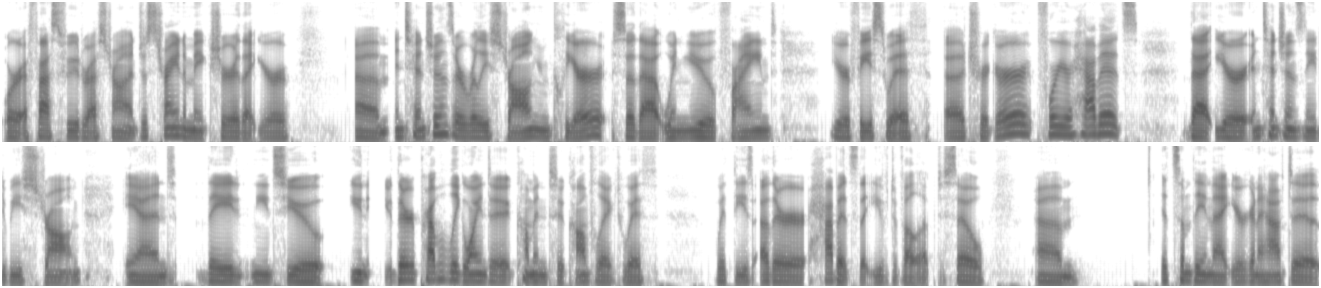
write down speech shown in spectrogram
or a fast food restaurant, just trying to make sure that your um, intentions are really strong and clear so that when you find you're faced with a trigger for your habits, that your intentions need to be strong and they need to you they're probably going to come into conflict with with these other habits that you've developed so um it's something that you're going to have to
